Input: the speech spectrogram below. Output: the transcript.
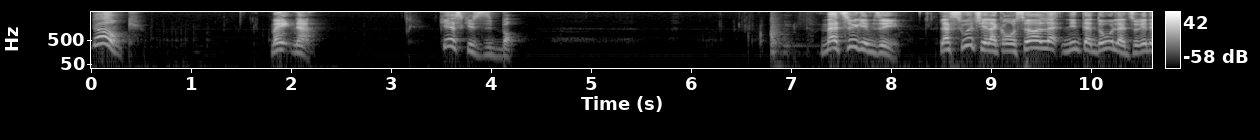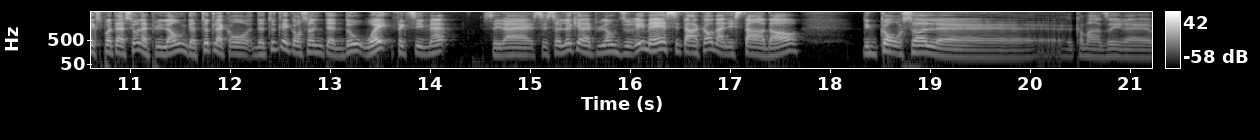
Donc, maintenant, qu'est-ce qui se dit bon? Mathieu qui me dit la Switch est la console Nintendo la durée d'exploitation la plus longue de, de toutes les consoles Nintendo. Oui, effectivement. C'est celle-là qui a la plus longue durée, mais c'est encore dans les standards d'une console. Euh, comment dire euh,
